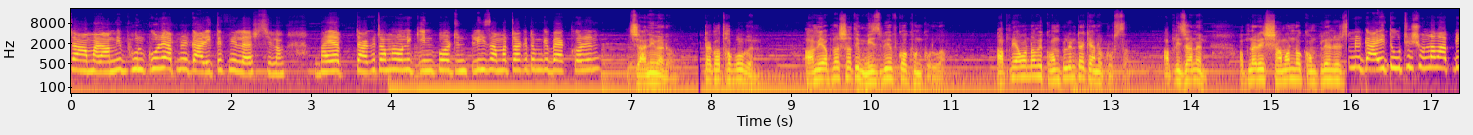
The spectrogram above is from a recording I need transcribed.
এটা আমার আমি ভুল করে আপনার গাড়িতে ফেলে আসছিলাম। ভাইয়া টাকাটা আমার অনেক ইম্পর্টেন্ট প্লিজ আমার টাকাটা আমাকে ব্যাক করেন। জানি ম্যাডাম একটা কথা বলবেন? আমি আপনার সাথে মিসবিহেভ কখন করলাম? আপনি আমার নামে কমপ্লেনটা কেন করছেন? আপনি জানেন আপনার এই সামান্য কমপ্লেনের আপনার গাড়িতে উঠে শুনলাম আপনি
